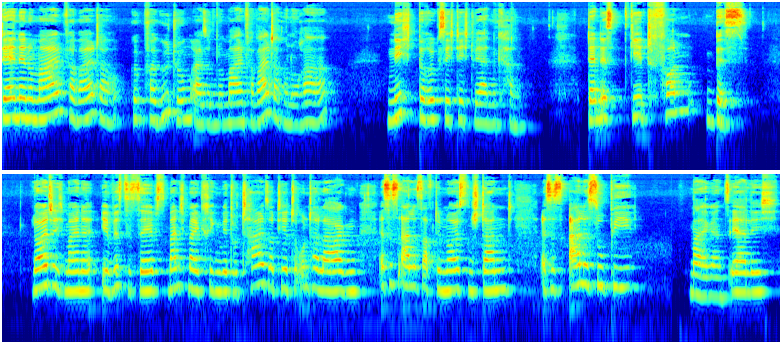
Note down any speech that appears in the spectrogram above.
der in der normalen Verwaltervergütung, also im normalen Verwalterhonorar, nicht berücksichtigt werden kann. Denn es geht von bis. Leute, ich meine, ihr wisst es selbst, manchmal kriegen wir total sortierte Unterlagen, es ist alles auf dem neuesten Stand, es ist alles supi. Mal ganz ehrlich,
